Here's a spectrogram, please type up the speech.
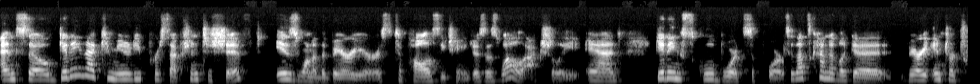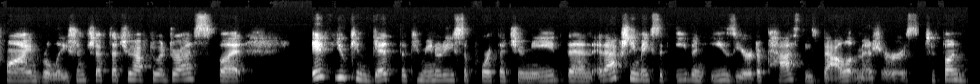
And so getting that community perception to shift is one of the barriers barriers to policy changes as well, actually, and getting school board support. So that's kind of like a very intertwined relationship that you have to address. But if you can get the community support that you need, then it actually makes it even easier to pass these ballot measures to fund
